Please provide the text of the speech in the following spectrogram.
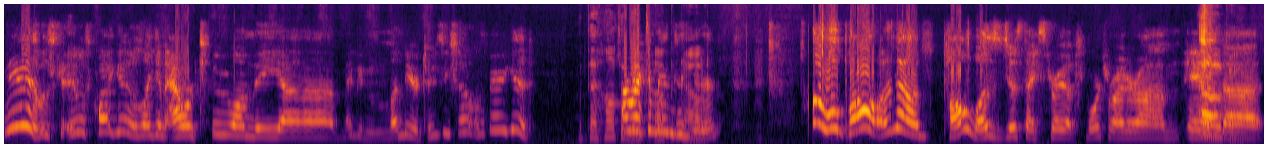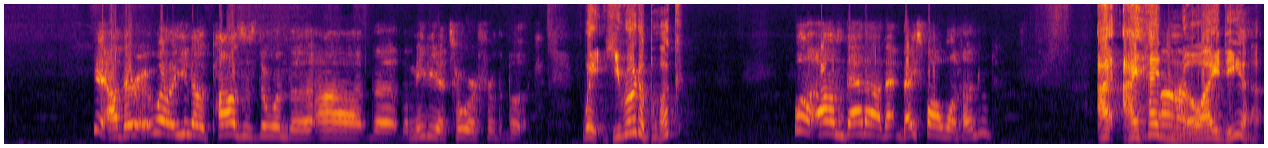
Yeah, it was it was quite good. It was like an hour two on the uh, maybe Monday or Tuesday show. It was very good. What the hell did I recommend talk you about? it. Oh well, Paul. No, Paul was just a straight up sports writer. Um, and Oh, okay. uh, yeah, there. Well, you know, Poz is doing the uh the the media tour for the book. Wait, he wrote a book? Well, um, that uh that baseball 100. I I had Um, no idea.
